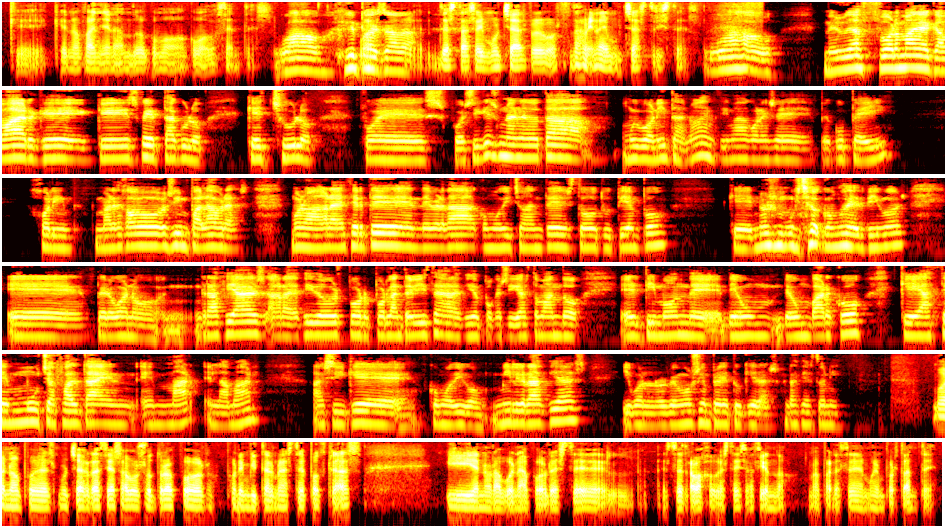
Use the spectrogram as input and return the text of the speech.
que, que, nos van llenando como, como docentes. ¡Wow! ¡Qué pasada! Bueno, de estas hay muchas, pero también hay muchas tristes. ¡Wow! Menuda forma de acabar, qué, qué espectáculo. Qué chulo. Pues, pues sí que es una anécdota muy bonita, ¿no? Encima con ese PQPI. Jolín, me has dejado sin palabras. Bueno, agradecerte de verdad, como he dicho antes, todo tu tiempo, que no es mucho, como decimos, Eh, pero bueno, gracias, agradecidos por, por la entrevista, agradecidos porque sigas tomando el timón de, de, un, de un barco que hace mucha falta en, en mar, en la mar. Así que, como digo, mil gracias y bueno, nos vemos siempre que tú quieras. Gracias, Tony. Bueno, pues muchas gracias a vosotros por, por invitarme a este podcast y enhorabuena por este, este trabajo que estáis haciendo. Me parece muy importante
